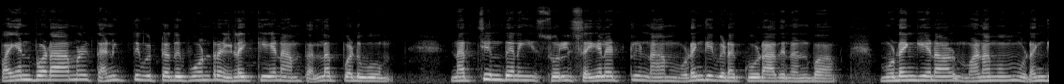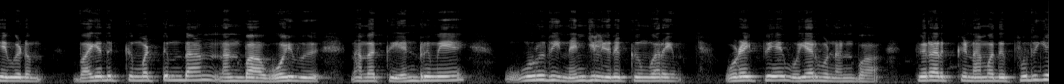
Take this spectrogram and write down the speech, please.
பயன்படாமல் தனித்து விட்டது போன்ற நிலைக்கே நாம் தள்ளப்படுவோம். நற்சிந்தனை சொல் செயலற்று நாம் முடங்கிவிடக்கூடாது நண்பா. முடங்கினால் மனமும் முடங்கிவிடும். வயதுக்கு மட்டும்தான் நண்பா ஓய்வு. நமக்கு என்றுமே உறுதி நெஞ்சில் இருக்கும் வரை உழைப்பே உயர்வு நண்பா. பிறர்க்கு நமது புதிய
